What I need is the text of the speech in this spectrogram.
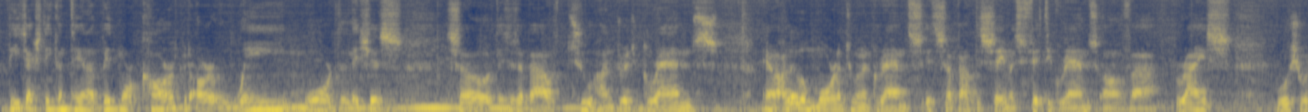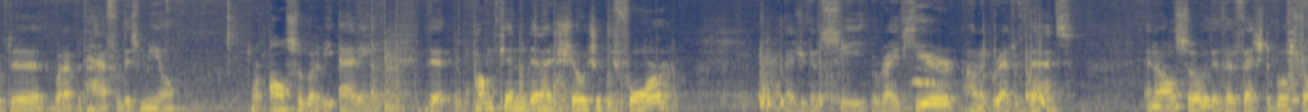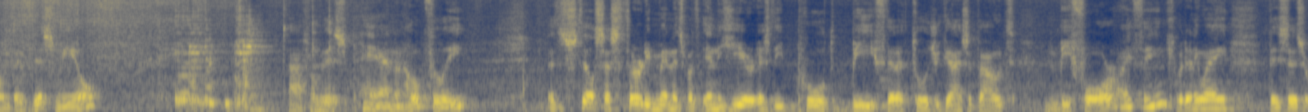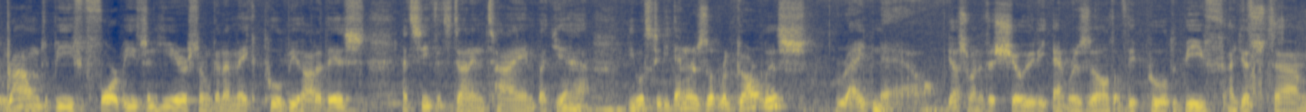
These actually contain a bit more carbs but are way more delicious. So this is about 200 grams, you know, a little more than 200 grams. It's about the same as 50 grams of uh, rice, which would uh, what I would have for this meal. We're also going to be adding the pumpkin that I showed you before as you can see right here 100 grams of that and also the vegetables from this meal uh, from this pan and hopefully it still says 30 minutes but in here is the pulled beef that I told you guys about before I think but anyway this is round beef four beefs in here so I'm gonna make pulled beef out of this let's see if it's done in time but yeah you will see the end result regardless right now. Just wanted to show you the end result of the pulled beef. I just, um,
